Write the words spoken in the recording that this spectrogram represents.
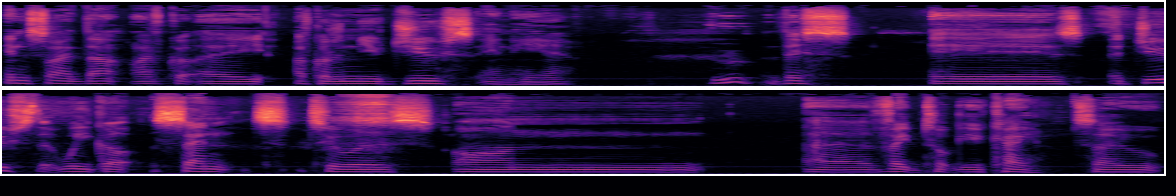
inside that, I've got a I've got a new juice in here. This is a juice that we got sent to us on uh, Vape Talk UK. So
